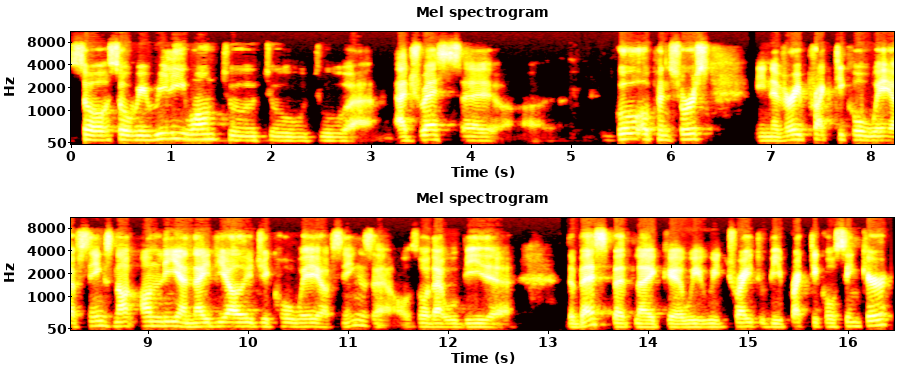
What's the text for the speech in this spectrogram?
So so we really want to to to uh, address go open source in a very practical way of things, not only an ideological way of things. Uh, although that would be uh, the best but like uh, we we try to be practical thinker.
